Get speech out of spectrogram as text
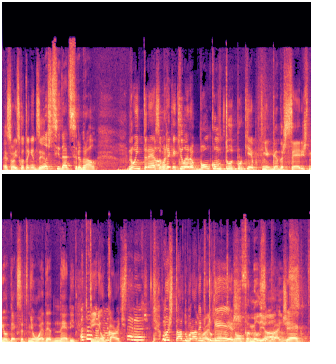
É só isso que eu tenho a dizer. Plasticidade cerebral. Não interessa, mas é que aquilo era bom como tudo. Porquê? Porque tinha grandes séries, tinha o Dexter, tinha o Ed Ed Neddy, Então, tinha o Courage. Mas está dobrado em português. Jack. Tinha o Family Samurai Jack.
